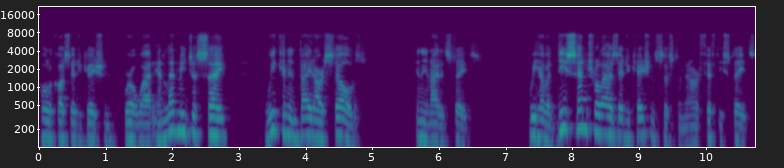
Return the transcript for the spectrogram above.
Holocaust education worldwide. And let me just say, we can indict ourselves in the United States. We have a decentralized education system in our 50 states.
